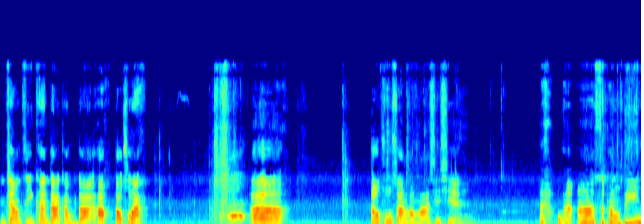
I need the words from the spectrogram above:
你这样自己看，大家看不到哎。好，倒出来，呃，啊，倒桌上好吗？谢谢。来，我看啊，是胖丁，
